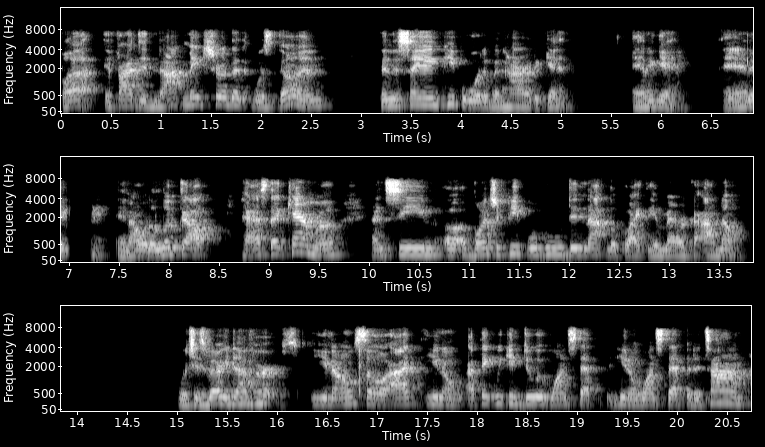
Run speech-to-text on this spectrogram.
But if I did not make sure that it was done, then the same people would have been hired again and again and again. And I would have looked out past that camera and seen a, bunch of people who did not look like the America I know, which is very diverse, you know? So I, you know, I think we can do it one step, you know, one step at a time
